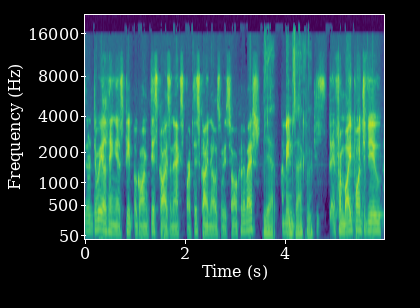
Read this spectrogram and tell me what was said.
the real thing is people going, this guy's an expert. This guy knows what he's talking about. yeah, I mean, exactly. from my point of view,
